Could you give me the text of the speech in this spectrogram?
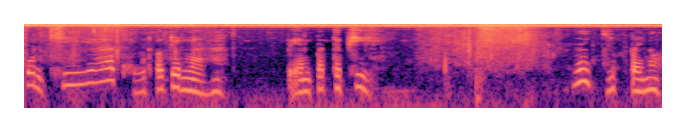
คนเคี้ยขูดเอาจนมาเป็นปัตตพีเฮ้ยจิบไปเนาะ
